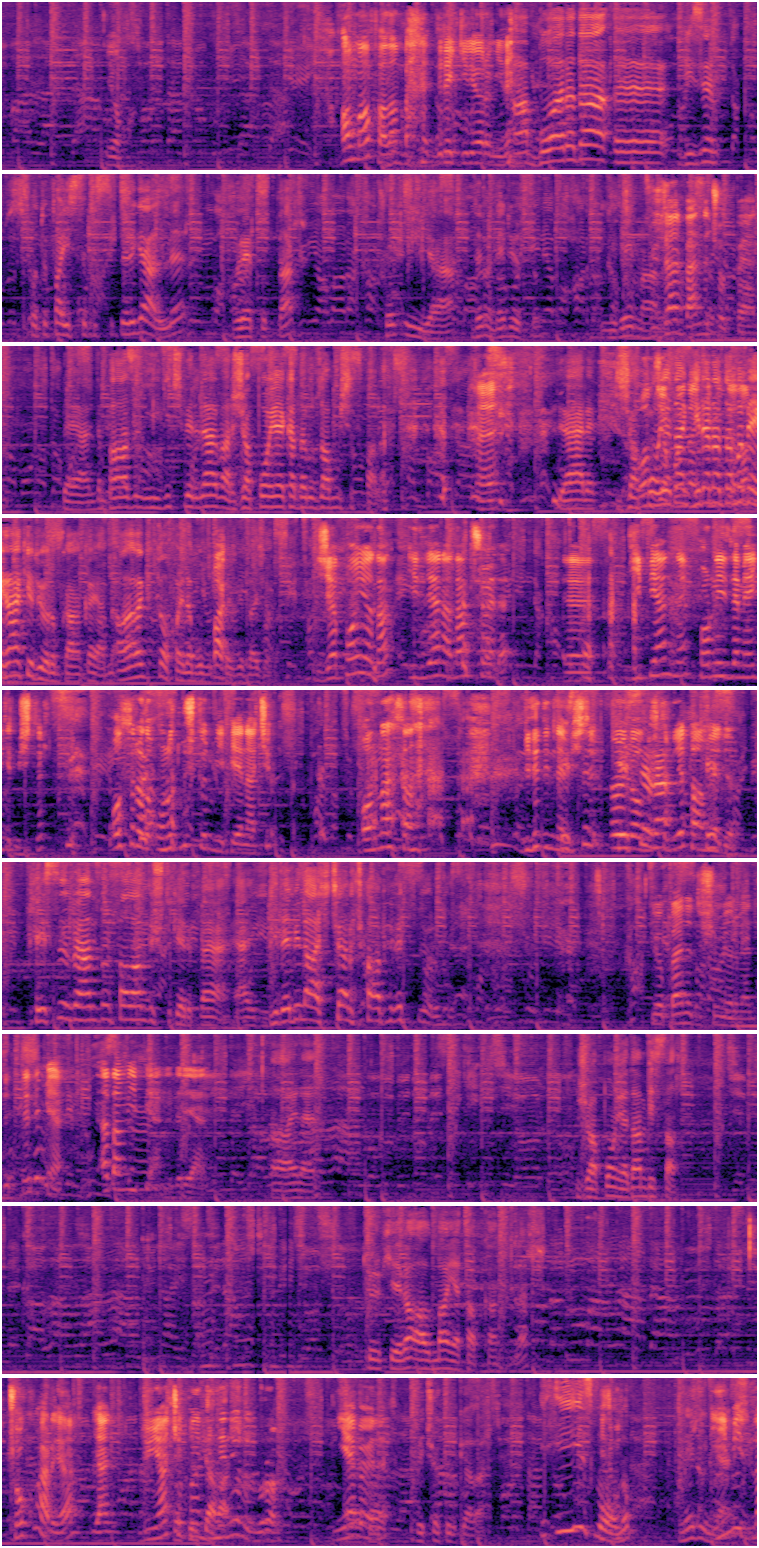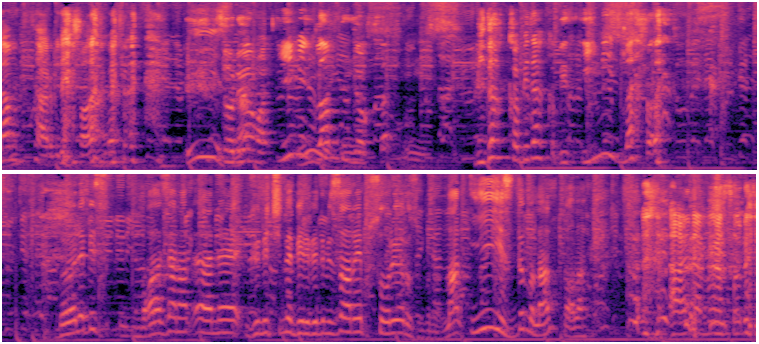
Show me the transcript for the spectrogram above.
Yok. Ama falan ben direkt giriyorum yine. Aa, bu arada e, bizim Spotify istatistikleri geldi. Rapid'lar. Çok iyi ya. Değil mi? Ne diyorsun? İyi değil mi abi? Güzel ben de çok beğendim. Beğendim. Bazı ilginç veriler var. Japonya'ya kadar uzanmışız falan. Evet. yani Japonya'dan Japonya'dan giren kim adamı gidiyor lan? merak ediyorum kanka yani. Hangi kafayla bulduk Bak. da girdi acaba? Japonya'dan izleyen adam şöyle. E, VPN'le porno izlemeye girmiştir. O sırada unutmuştur VPN açık. Ondan sonra de dinlemiştir. Öyle olmuştur ra- diye tahmin kesin- ediyorum. Kesin random falan düştük herif ha. Yani bile bile açacağını tahmin etmiyorum yani. Yok ben de düşünmüyorum yani. De- dedim ya adam VPN'lidir yani. Aynen. Japonya'dan bir sal. Türkiye ve Almanya top country'ler. Çok var ya. Yani dünya Çok çapında dinleniyoruz bro. Niye Evet, böyle? evet. Birçok ülke var. İ- İyiyiz bu- oğlum? Ne diyeyim İyi yani? miyiz lan biz harbiden falan. İyiyiz Soruyor lan. ama iyi miyiz İyiyiz, lan biz iyiyiz, yoksa? iyiyiz. Bir dakika bir dakika biz iyi miyiz lan falan. Böyle biz bazen hani gün içinde birbirimizi arayıp soruyoruz bunu. Lan iyiyiz değil mi lan falan. Aynen böyle soruyor.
